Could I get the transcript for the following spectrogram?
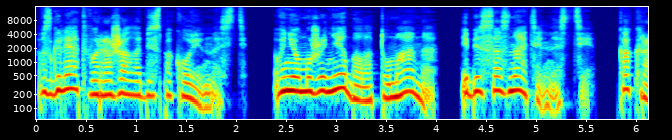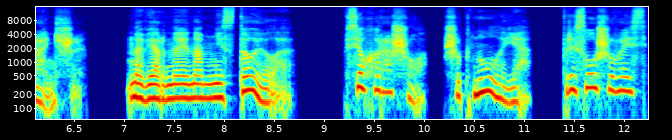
Взгляд выражал обеспокоенность. В нем уже не было тумана и бессознательности, как раньше. «Наверное, нам не стоило». «Все хорошо», — шепнула я, прислушиваясь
